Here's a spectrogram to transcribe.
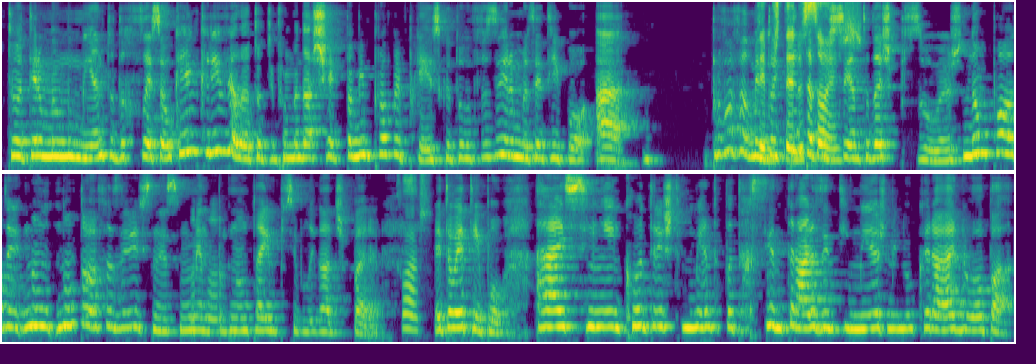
Estou a ter o meu momento de reflexão, o que é incrível. Eu estou tipo a mandar cheque para mim própria, porque é isso que eu estou a fazer, mas é tipo, ah, provavelmente Temos de ter 80% das pessoas não podem, não, não estão a fazer isso nesse momento Uhum. porque não têm possibilidades para. Claro. Então é tipo, ai sim, encontra este momento para te recentrares em ti mesmo e no caralho, opa.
